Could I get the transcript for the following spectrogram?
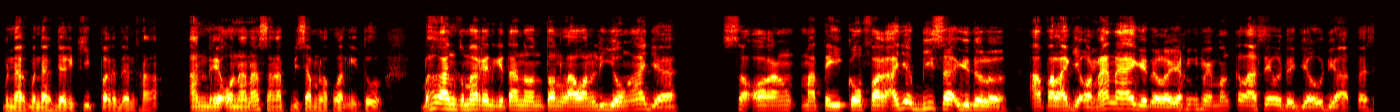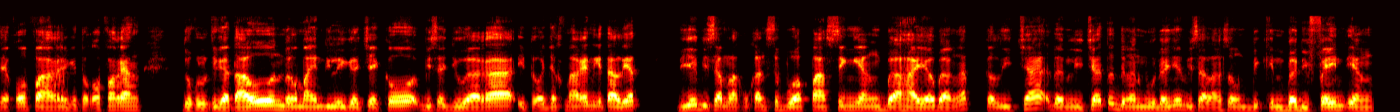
Benar-benar dari kiper dan Andre Onana sangat bisa melakukan itu. Bahkan kemarin kita nonton lawan Lyon aja seorang Matei Kovar aja bisa gitu loh. Apalagi Onana gitu loh yang memang kelasnya udah jauh di atasnya Kovar gitu. Kovar yang 23 tahun bermain di Liga Ceko bisa juara. Itu aja kemarin kita lihat dia bisa melakukan sebuah passing yang bahaya banget ke Lica dan Lica tuh dengan mudahnya bisa langsung bikin body feint yang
